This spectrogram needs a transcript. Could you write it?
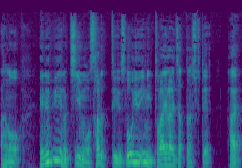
あの、NBA のチームを去るっていう、そういう意味に捉えられちゃったらしくて、はい。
